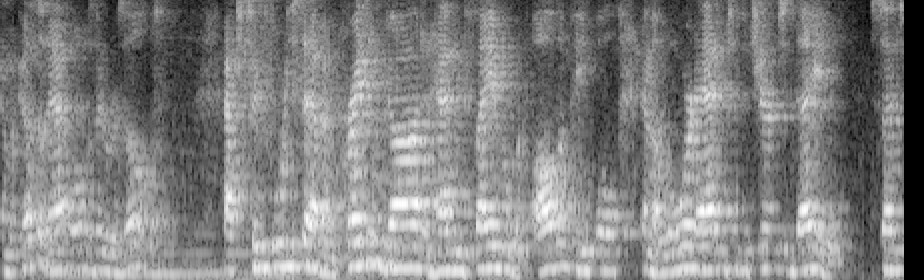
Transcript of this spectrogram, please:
And because of that, what was the result? Acts 2.47, praising God and having favor with all the people, and the Lord added to the church daily such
